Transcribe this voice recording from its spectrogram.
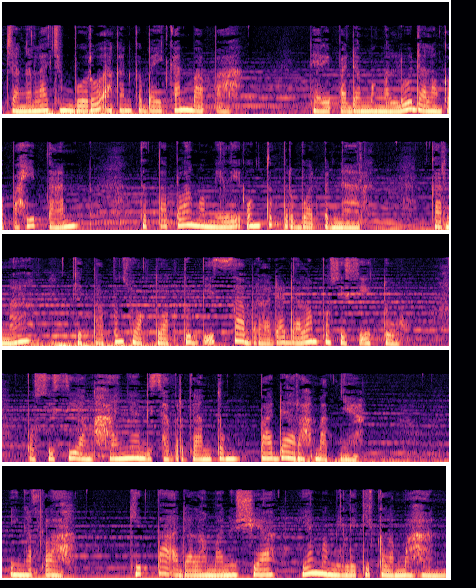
janganlah cemburu akan kebaikan Bapa. Daripada mengeluh dalam kepahitan, tetaplah memilih untuk berbuat benar, karena kita pun sewaktu-waktu bisa berada dalam posisi itu, posisi yang hanya bisa bergantung pada rahmatnya. Ingatlah, kita adalah manusia yang memiliki kelemahan.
